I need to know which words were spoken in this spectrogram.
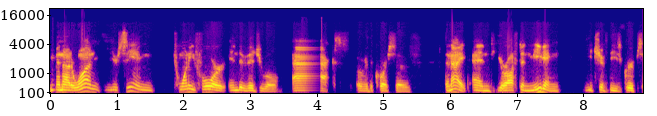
midnight or one, you're seeing 24 individual acts over the course of the night. And you're often meeting each of these groups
